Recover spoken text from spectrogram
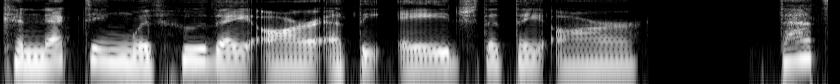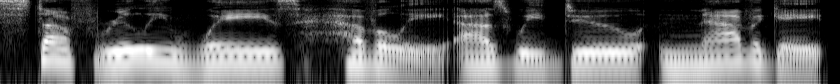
connecting with who they are at the age that they are, that stuff really weighs heavily as we do navigate,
